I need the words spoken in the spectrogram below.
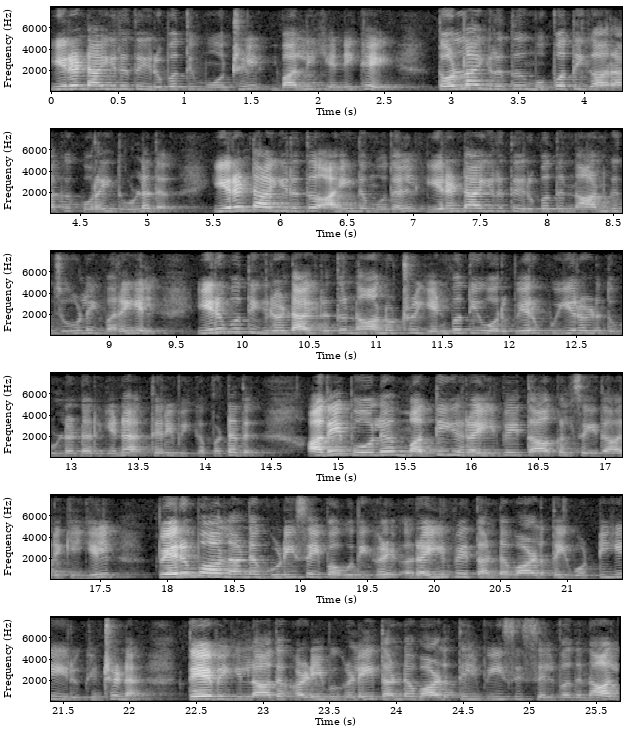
இரண்டாயிரத்து இருபத்தி மூன்றில் பலி எண்ணிக்கை தொள்ளாயிரத்து முப்பத்தி ஆறாக குறைந்துள்ளது. இரண்டாயிரத்து ஐந்து முதல் இரண்டாயிரத்து இருபத்தி நான்கு ஜூலை வரையில் இருபத்தி இரண்டாயிரத்து நானூற்று எண்பத்தி ஒரு பேர் உயிரிழந்துள்ளனர் என தெரிவிக்கப்பட்டது. அதேபோல மத்திய ரயில்வே தாக்கல் செய்த அறிக்கையில் பெரும்பாலான குடிசை பகுதிகள் ரயில்வே தண்டவாளத்தை ஒட்டியே இருக்கின்றன. தேவையில்லாத கழிவுகளை தண்டவாளத்தில் வீசி செல்வதனால்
